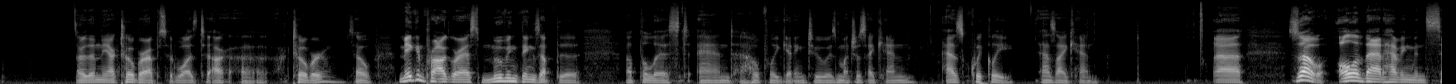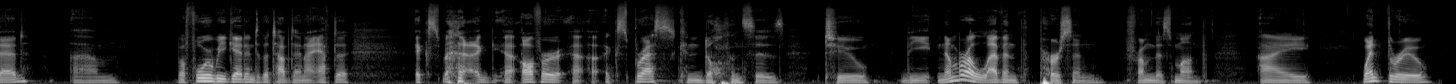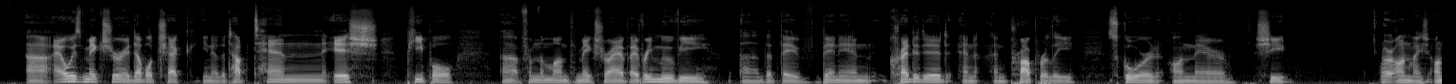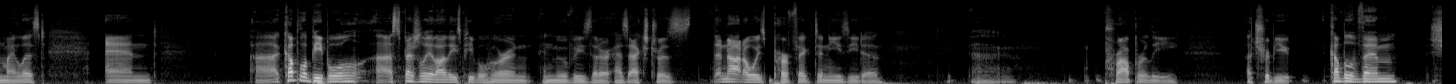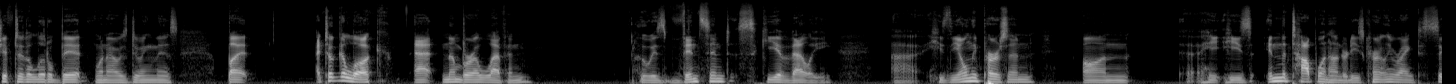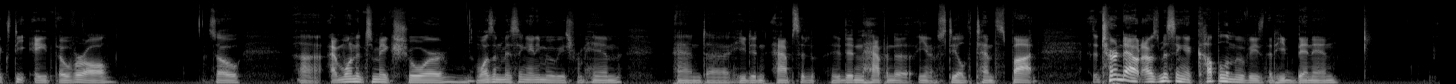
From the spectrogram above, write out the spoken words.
or than the October episode was to uh, October. So, making progress, moving things up the up the list, and uh, hopefully getting to as much as I can as quickly as I can. Uh, so, all of that having been said, um, before we get into the top 10, I have to ex- offer, uh, express condolences to the number 11th person from this month. I went through, uh, I always make sure I double check, you know, the top 10 ish people uh, from the month, make sure I have every movie uh, that they've been in credited and, and properly scored on their sheet or on my on my list, and uh, a couple of people, uh, especially a lot of these people who are in, in movies that are as extras, they're not always perfect and easy to uh, properly attribute. A couple of them shifted a little bit when I was doing this, but I took a look at number 11, who is Vincent Schiavelli. Uh, he's the only person on uh, he, he's in the top 100. He's currently ranked 68th overall. So uh, I wanted to make sure I wasn't missing any movies from him, and uh, he didn't he didn't happen to you know steal the 10th spot. As it turned out, I was missing a couple of movies that he'd been in,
